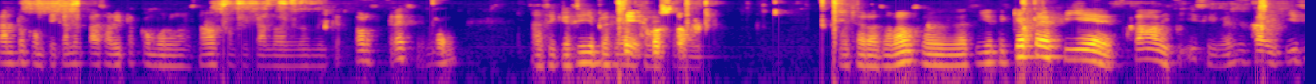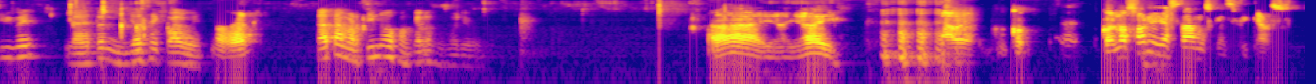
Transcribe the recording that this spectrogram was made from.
tanto complicando el paso ahorita como lo estamos complicando en el 2014, 13, Así que sí, yo prefiero. Sí, justo. Muchas razón. Vamos con la siguiente. ¿Qué prefieres? Está difícil, güey. Eso está difícil, güey. Y la neta ni yo sé cuál, güey. A ver. ¿Tata Martino o Juan Carlos Osorio, güey? Ay, ay, ay. A ver, con, con Osorio ya estábamos clasificados.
